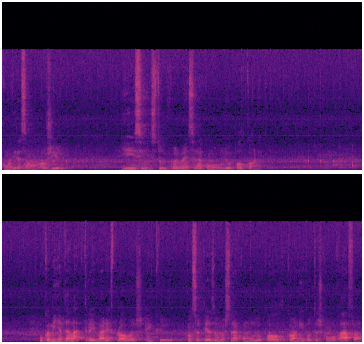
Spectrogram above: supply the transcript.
com a direção ao giro e aí sim, se tudo correr bem, será com o Leopoldo Coni. O caminho até lá, terei várias provas em que com certeza umas será com o Leopoldo Coni, outras com o Rafa,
